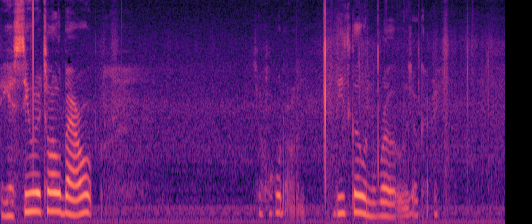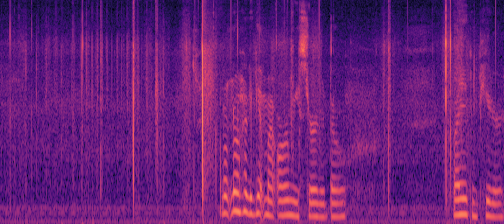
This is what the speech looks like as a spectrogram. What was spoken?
I guess see what it's all about. So hold on. These go in rows, okay. I don't know how to get my army started though. Buy a computer.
